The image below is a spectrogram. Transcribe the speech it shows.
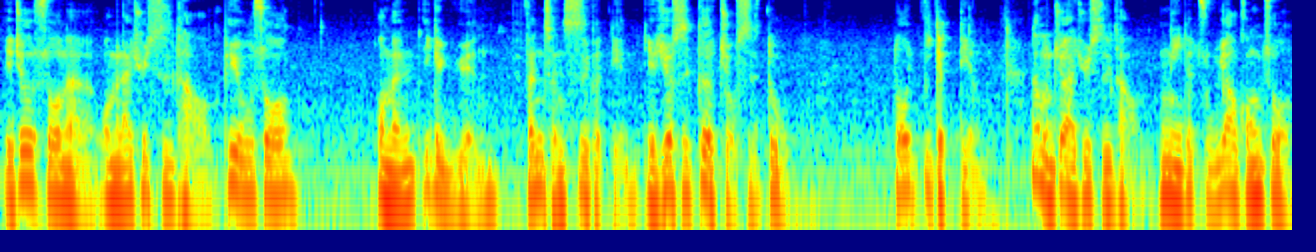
也就是说呢，我们来去思考，譬如说，我们一个圆分成四个点，也就是各九十度，都一个点。那我们就来去思考，你的主要工作，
